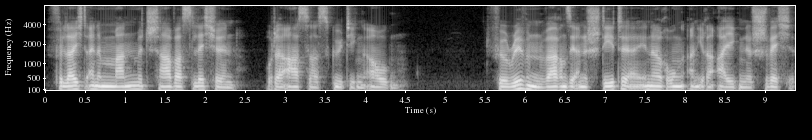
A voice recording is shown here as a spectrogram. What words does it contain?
vielleicht einem Mann mit Shavas Lächeln oder Asas gütigen Augen. Für Riven waren sie eine stete Erinnerung an ihre eigene Schwäche.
